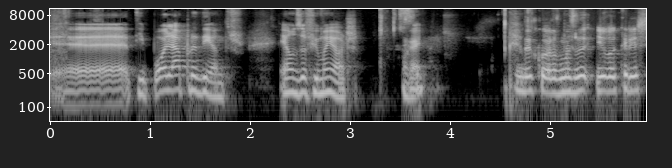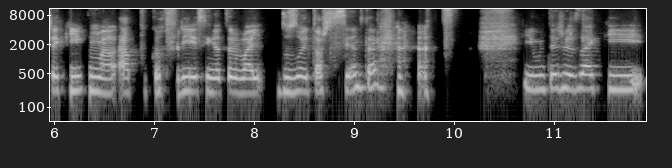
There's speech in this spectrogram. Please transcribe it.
é, tipo, olhar para dentro, é um desafio maior, ok? De acordo, mas eu acresço aqui, como há pouco referi, assim, eu trabalho dos 8 aos 60 e muitas vezes há aqui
